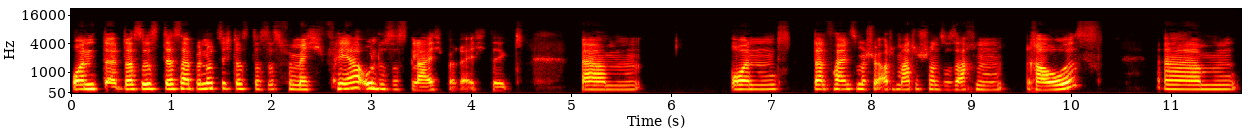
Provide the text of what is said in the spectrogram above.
Und äh, das ist, deshalb benutze ich das, das ist für mich fair und es ist gleichberechtigt. Ähm, und dann fallen zum Beispiel automatisch schon so Sachen raus, ähm,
